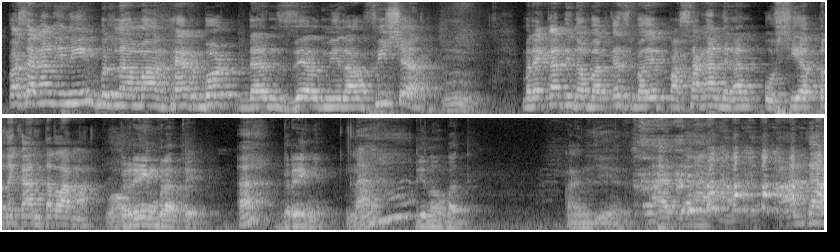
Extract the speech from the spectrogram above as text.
pasangan ini bernama Herbert dan Zelmira Fisher. Mereka dinobatkan sebagai pasangan dengan usia pernikahan terlama. Gering berarti. Hah? Gering. ya? Nah. Dinobat. Anjir. Ada, ada.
